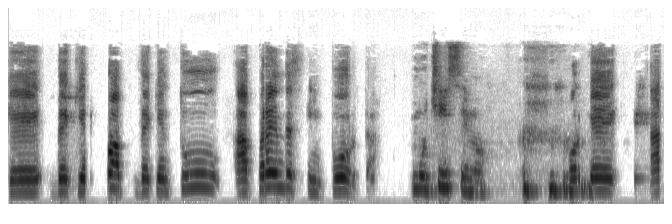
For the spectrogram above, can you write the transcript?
que de quien, de quien tú aprendes importa. Muchísimo. Porque a la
